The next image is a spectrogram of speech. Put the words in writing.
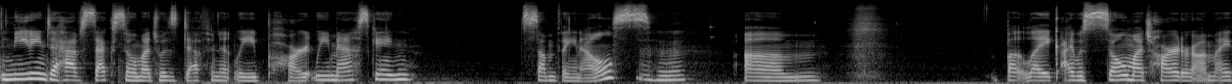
needing to have sex so much was definitely partly masking something else. Um but like I was so much harder on my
